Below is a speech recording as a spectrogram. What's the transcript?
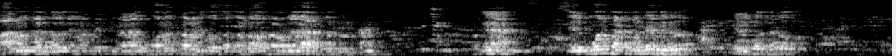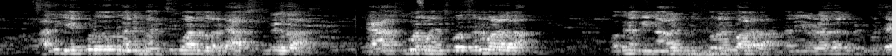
పాలన కడతారు ఏమంటే తినడం పోవడం గ్రౌండ్కి అవర్ గ్రౌండ్లో ఆడుకోండి ఓకేనా? సెల్ ఫోన్ పట్టుకుంటే మీరు వెళ్ళిపోతారు. అది ఎప్పుడు దాన్ని మంచికి వాడుకోవాలి ట్యాబ్స్ ఉంటాయి కదా. ట్యాబ్స్ కూడా మంచి కోసమే వాడాలా? ఓకేనా? మీ నాలెడ్జ్ పెంచుకోవడానికి వాడాలా? దాన్ని ఇరవై అద్దాలు పెట్టుకుంటే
